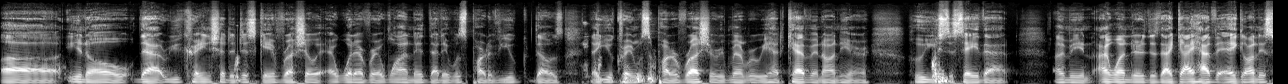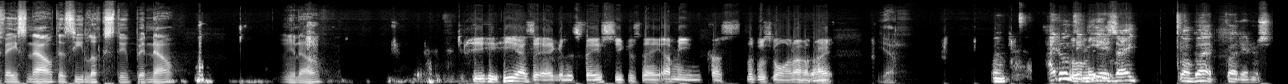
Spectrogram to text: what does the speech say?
uh, you know, that Ukraine should have just gave Russia whatever it wanted. That it was part of you. That was that Ukraine was a part of Russia. Remember, we had Kevin on here who used to say that. I mean, I wonder, does that guy have egg on his face now? Does he look stupid now? You know. He, he- he has an egg in his face, you could say. I mean, because look what's going on, right? Yeah. I don't Well, think he is. I oh, go ahead, go ahead, Anderson.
